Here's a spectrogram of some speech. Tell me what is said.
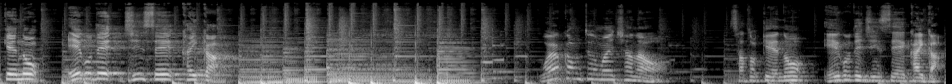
系の英語で人生開花。Welcome to my channel. 里系の英語で人生開花。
